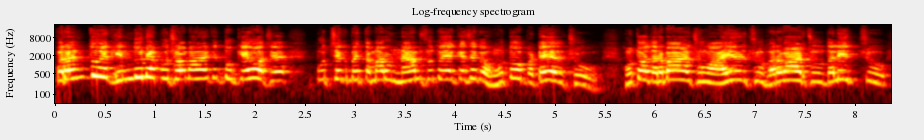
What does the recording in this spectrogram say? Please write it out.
પરંતુ એક હિન્દુને પૂછવામાં આવે કે તું કેવો છે? પૂછશે કે ભાઈ, તમારું નામ શું? તો એ કહેશે કે, હું તો પટેલ છું. હું તો દરબાર છું આહિર છું, ભરવાડ છું, દલિત છું.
